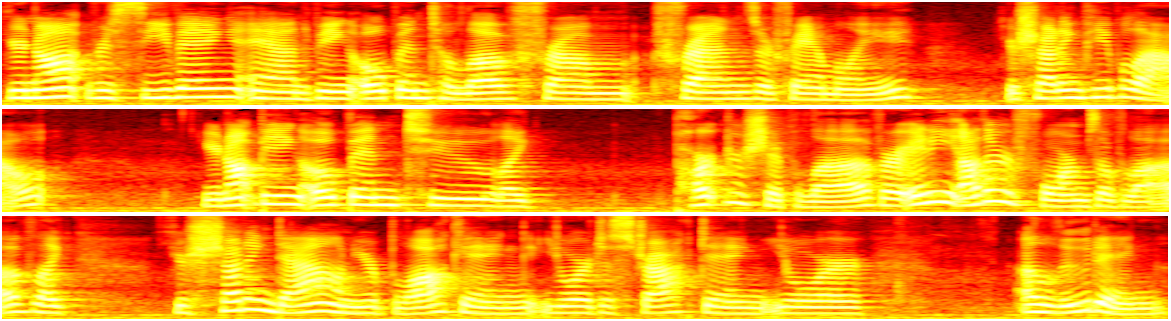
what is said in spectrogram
you're not receiving and being open to love from friends or family. You're shutting people out. You're not being open to like partnership love or any other forms of love. Like you're shutting down, you're blocking, you're distracting, you're eluding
